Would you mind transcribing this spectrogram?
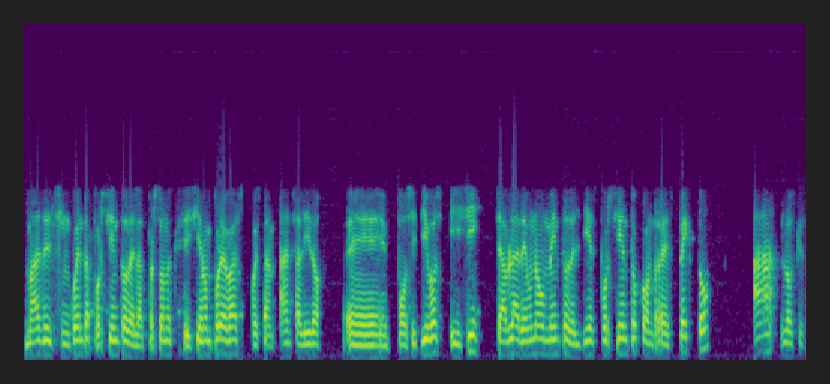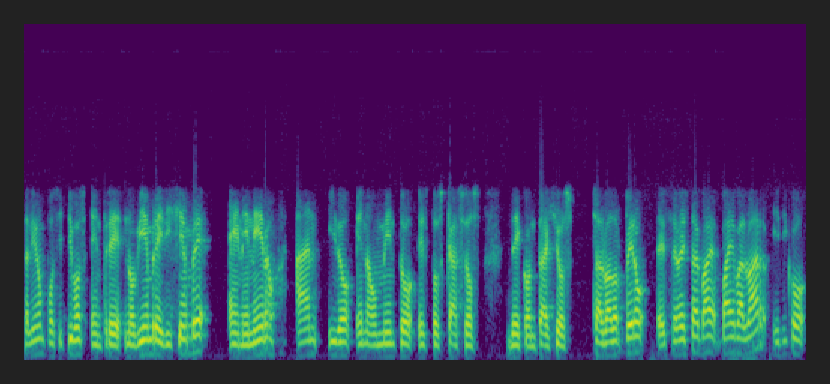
más del 50% de las personas que se hicieron pruebas pues han salido eh, positivos. Y sí, se habla de un aumento del 10% con respecto a los que salieron positivos entre noviembre y diciembre. En enero han ido en aumento estos casos de contagios, Salvador. Pero eh, se va a, estar- va, va a evaluar y dijo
